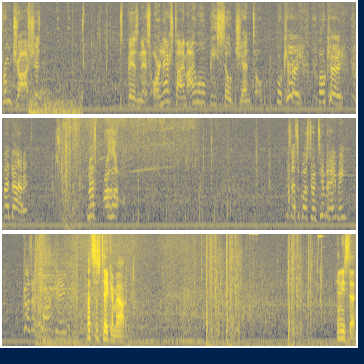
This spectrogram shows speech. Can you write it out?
from Josh's business, or next time I won't be so gentle. Okay, okay, I got it. Mess- uh-huh. Is that supposed to intimidate me? Cause it's working! Let's just take him out. And he's dead.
